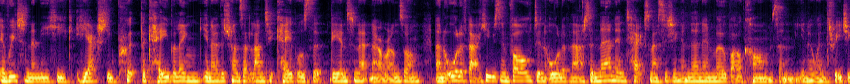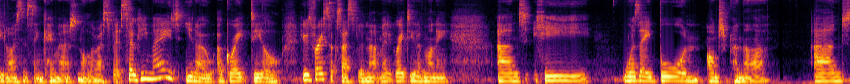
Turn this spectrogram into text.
Originally, he he actually put the cabling, you know, the transatlantic cables that the internet now runs on, and all of that. He was involved in all of that, and then in text messaging, and then in mobile comms, and you know, when 3G licensing came out and all the rest of it. So he made, you know, a great deal. He was very successful in that, made a great deal of money, and he was a born entrepreneur and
